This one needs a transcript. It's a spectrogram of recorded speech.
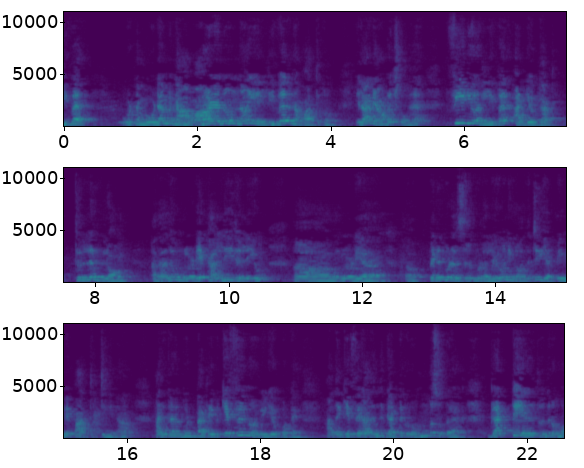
லிவர் நம்ம உடம்பு நான் வாழணும்னா என் லிவர் நான் பாத்துக்கணும். எல்லாரும் ஞாபகம் வச்சுக்கோங்க. Feed your liver and your gut to live long அதாவது உங்களுடைய கல்லீரலையும் உங்களுடைய பெருங்குடல் சிறுங்குடலையும் நீங்க வந்துட்டு எப்பயுமே பார்த்துட்டீங்கன்னா அதுக்கான குட் பேட் இப்போ கெஃபிர்னு ஒரு வீடியோ போட்டேன். அந்த கெஃபிர் அது வந்து கட்டுக்கு ரொம்ப சூப்பரா இருக்கு. கட் ஹெல்த் வந்து ரொம்ப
